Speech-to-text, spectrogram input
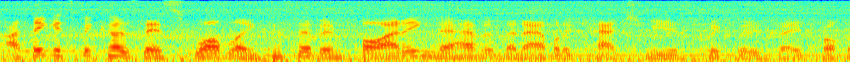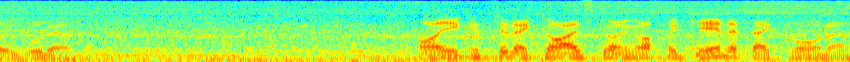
I think it's because they're squabbling. Because they've been fighting, they haven't been able to catch me as quickly as they probably would have. Oh, you can see that guy's going off again at that corner.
